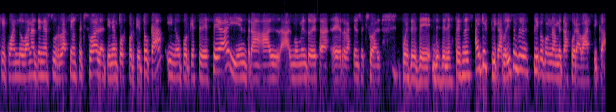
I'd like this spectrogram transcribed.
que cuando van a tener su relación sexual la tienen pues porque toca y no porque se desea y entra al, momento de esa eh, relación sexual pues desde, desde el estrés. Hay que explicarlo. Yo siempre lo explico con una metáfora básica.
